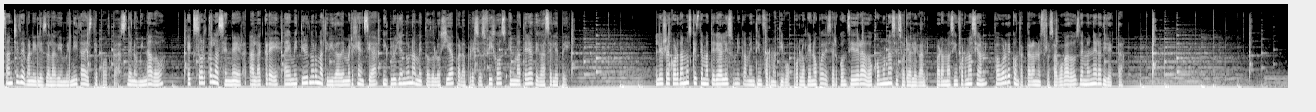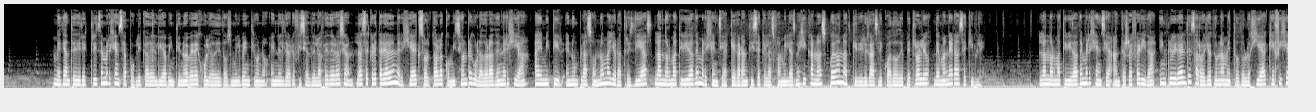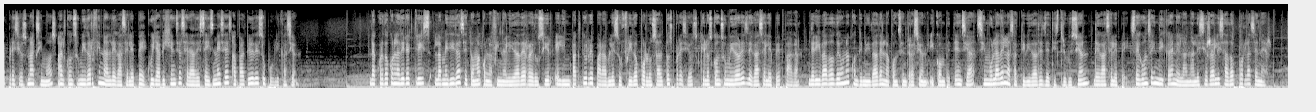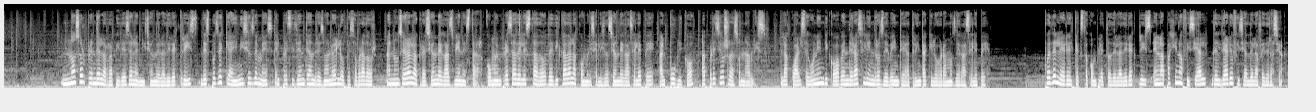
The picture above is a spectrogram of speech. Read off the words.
Sánchez de Bani les da la bienvenida a este podcast denominado Exhorta la CENER a la CRE a emitir normatividad de emergencia, incluyendo una metodología para precios fijos en materia de gas LP. Les recordamos que este material es únicamente informativo, por lo que no puede ser considerado como una asesoría legal. Para más información, favor de contactar a nuestros abogados de manera directa. Mediante directriz de emergencia publicada el día 29 de julio de 2021 en el Diario Oficial de la Federación, la Secretaría de Energía exhortó a la Comisión Reguladora de Energía a emitir en un plazo no mayor a tres días la normatividad de emergencia que garantice que las familias mexicanas puedan adquirir gas licuado de petróleo de manera asequible. La normatividad de emergencia antes referida incluirá el desarrollo de una metodología que fije precios máximos al consumidor final de gas LP, cuya vigencia será de seis meses a partir de su publicación. De acuerdo con la directriz, la medida se toma con la finalidad de reducir el impacto irreparable sufrido por los altos precios que los consumidores de gas LP pagan, derivado de una continuidad en la concentración y competencia simulada en las actividades de distribución de gas LP, según se indica en el análisis realizado por la CENER. No sorprende la rapidez en la emisión de la directriz después de que a inicios de mes el presidente Andrés Manuel López Obrador anunciara la creación de Gas Bienestar como empresa del Estado dedicada a la comercialización de gas LP al público a precios razonables, la cual, según indicó, venderá cilindros de 20 a 30 kilogramos de gas LP. Puede leer el texto completo de la directriz en la página oficial del Diario Oficial de la Federación.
